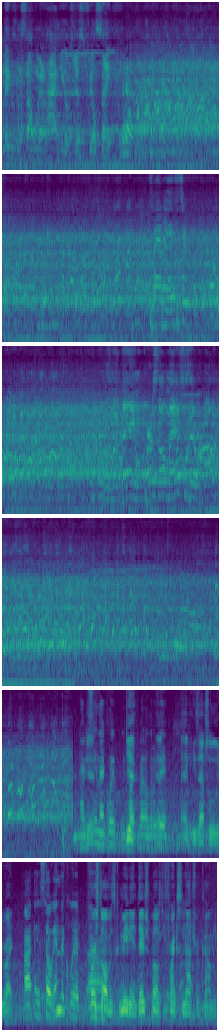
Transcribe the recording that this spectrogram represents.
Niggas gonna start wearing high heels just to feel safe. Problem, officer? Was my bag and purse? Is there a problem? Have you Yeah. seen that clip? We Yeah. talked about it a little yeah. bit. And he's absolutely right. Uh, so in the clip, First um, off, as a comedian, Dave Chappelle's the Frank Sinatra comedy.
